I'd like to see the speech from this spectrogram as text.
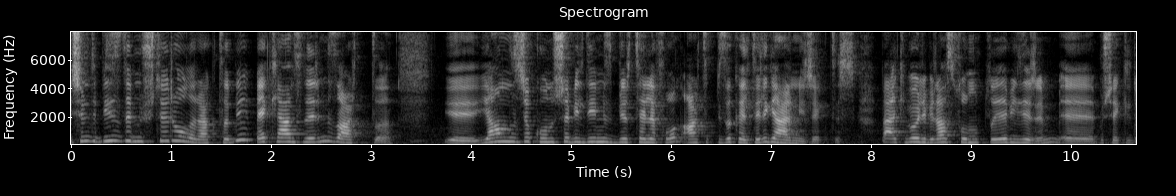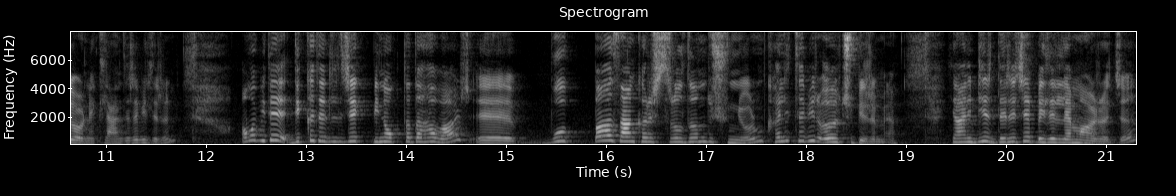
Şimdi biz de müşteri olarak tabii beklentilerimiz arttı e, yalnızca konuşabildiğimiz bir telefon artık bize kaliteli gelmeyecektir. Belki böyle biraz somutlayabilirim, e, bu şekilde örneklendirebilirim. Ama bir de dikkat edilecek bir nokta daha var. E, bu bazen karıştırıldığını düşünüyorum. Kalite bir ölçü birimi. Yani bir derece belirleme aracı.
